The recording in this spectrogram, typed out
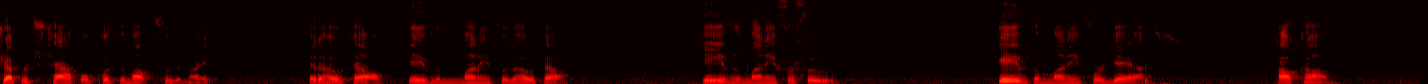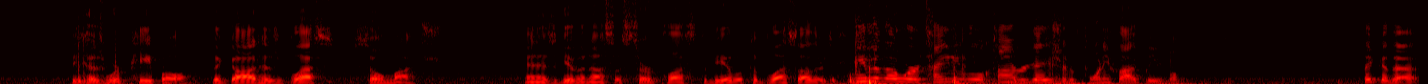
Shepherd's Chapel put them up for the night at a hotel, gave them money for the hotel gave them money for food, gave them money for gas. How come? Because we're people that God has blessed so much and has given us a surplus to be able to bless others, even though we're a tiny little congregation of 25 people. Think of that.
